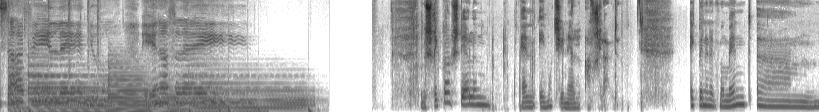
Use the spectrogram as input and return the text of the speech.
feeling your flame. beschikbaar stellen en emotioneel afsluiten. Ik ben in het moment ehm,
